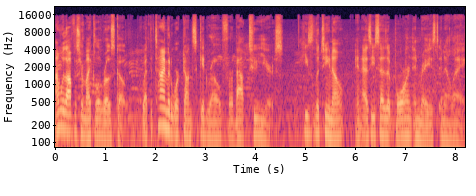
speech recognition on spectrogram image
I'm with Officer Michael Orozco, who at the time had worked on Skid Row for about two years. He's Latino, and as he says it, born and raised in LA.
